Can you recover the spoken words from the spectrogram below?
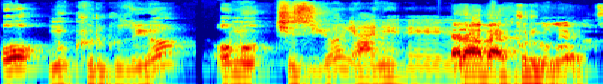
o mu kurguluyor O mu çiziyor? Yani e, beraber kurguluyoruz.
